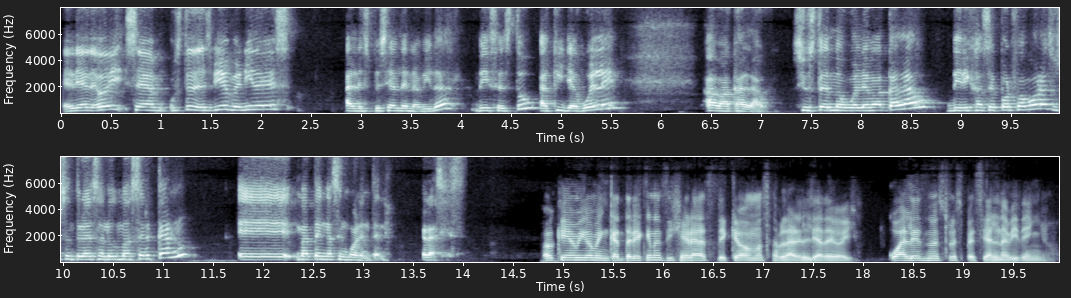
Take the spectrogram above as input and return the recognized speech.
El día de hoy sean ustedes bienvenidos al especial de Navidad. Dices tú, aquí ya huele a bacalao. Si usted no huele bacalao, diríjase por favor a su centro de salud más cercano. Eh, manténgase en cuarentena. Gracias. Ok, amigo, me encantaría que nos dijeras de qué vamos a hablar el día de hoy. ¿Cuál es nuestro especial navideño?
